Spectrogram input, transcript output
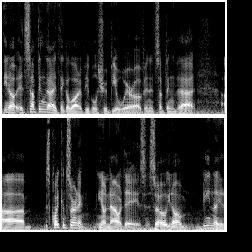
you know, it's something that I think a lot of people should be aware of, and it's something that um, is quite concerning, you know, nowadays. So, you know, being a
